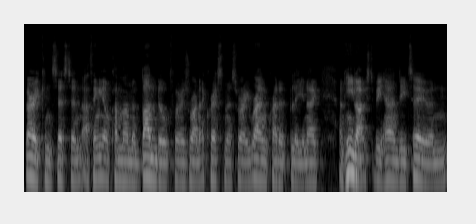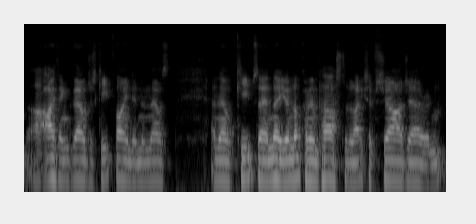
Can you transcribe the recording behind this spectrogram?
very consistent. I think he'll come on a bundle for his run at Christmas where he ran credibly. You know, and he likes to be handy too. And I think they'll just keep finding and they'll and they'll keep saying no, you're not coming past the likes of Sharjah and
